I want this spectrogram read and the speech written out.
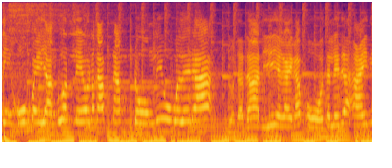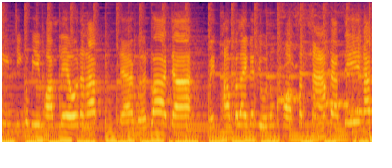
ตีโค้งไปอย่างรวดเร็วนะครับนำโด่งริ้วมาเลยนะฮะส่วนทางด้านนี้ยังไงครับโอ้ไซเลนเฮดไอนี่จริงๆก็มีความเร็วนะครับ แต่เหมือนว่าจะไปทำอะไรกันอยู่ตรงขอบสนามแบบนี้ครับ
